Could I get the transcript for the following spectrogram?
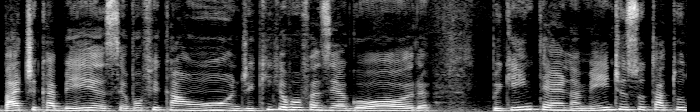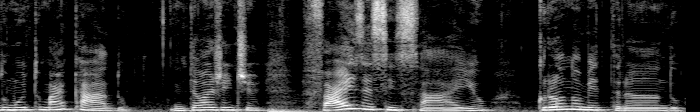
bate-cabeça, eu vou ficar onde, o que, que eu vou fazer agora. Porque internamente isso está tudo muito marcado. Então, a gente faz esse ensaio, cronometrando,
